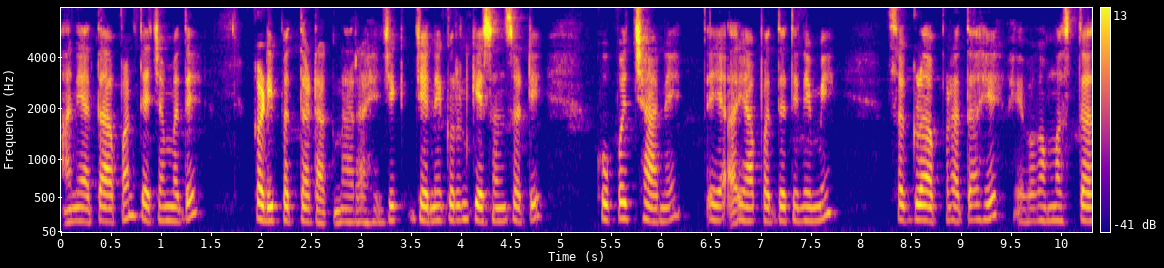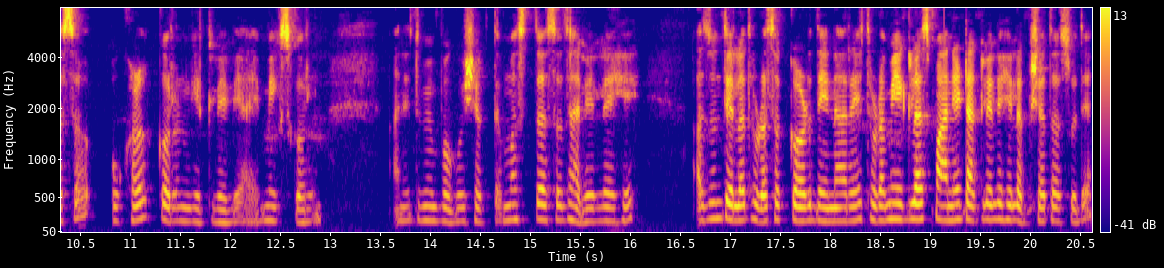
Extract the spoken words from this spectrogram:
आणि आता आपण त्याच्यामध्ये कढीपत्ता टाकणार आहे. जे जेणेकरून केसांसाठी खूपच छान आहे. ते या पद्धतीने मी सगळं आपण आता हे हे बघा मस्त असं उखळ करून घेतलेली आहे मिक्स करून. आणि तुम्ही बघू शकता मस्त असं झालेलं आहे हे. अजून त्याला थोडंसं कड देणार आहे. थोडा मी एक ग्लास पाणी टाकलेलं हे लक्षात असू द्या.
